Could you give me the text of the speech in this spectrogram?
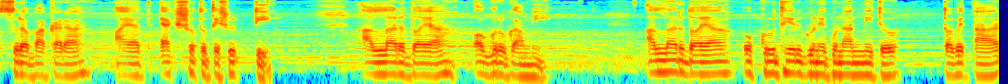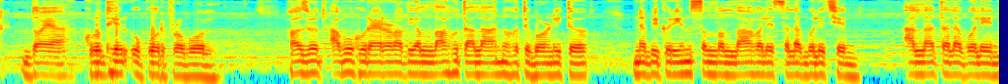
সুরা বাকারা, আয়াত একশত তেষট্টি। আল্লাহর দয়া অগ্রগামী। আল্লাহর দয়া ও ক্রোধের গুণে গুণান্বিত, তবে তার দয়া ক্রোধের উপর প্রবল। হজরত আবু হুরায় রাদি আল্লাহ তালা আনু হতে বর্ণিত নবী করিম সাল্লাহ সাল্লাম বলেছেন, আল্লাহ তালা বলেন,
